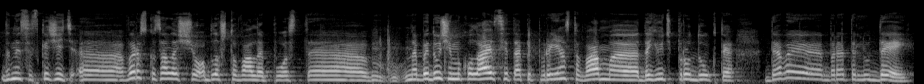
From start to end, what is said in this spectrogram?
Денисе, скажіть, е, ви розказали, що облаштували пост. Е, м, Небайдужі миколаївці та підприємства вам е, дають продукти. Де ви берете людей,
